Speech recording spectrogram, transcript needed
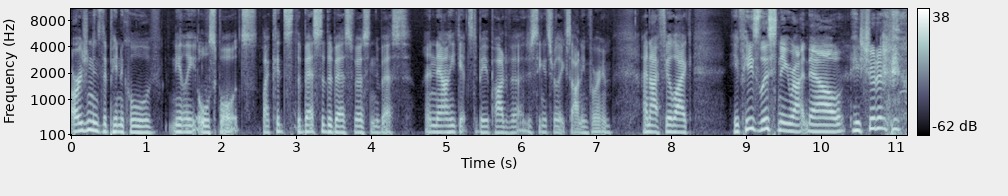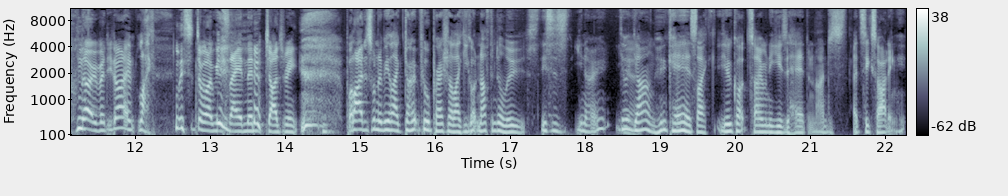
Origin is the pinnacle of nearly all sports. Like it's the best of the best versus the best, and now he gets to be a part of it. I just think it's really exciting for him, and I feel like if he's listening right now, he shouldn't. Feel, no, but you don't like listen to what I'm to say and then judge me. But I just want to be like, don't feel pressure. Like you got nothing to lose. This is, you know, you're Yeah. young. Who cares? Like you've got so many years ahead, and I just, it's exciting.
